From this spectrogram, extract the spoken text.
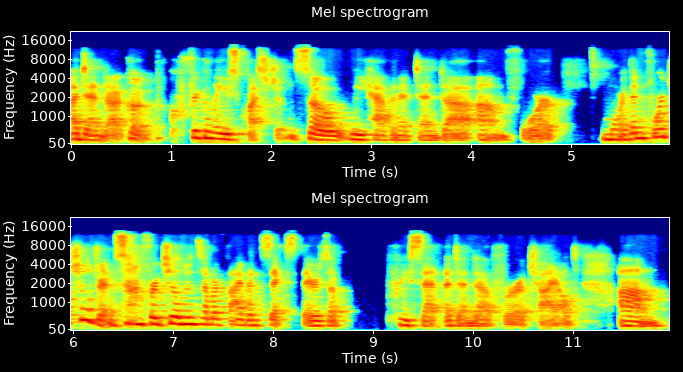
addenda, frequently used questions. So we have an addenda um, for more than four children. So for children's number five and six, there's a preset addenda for a child. Um,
